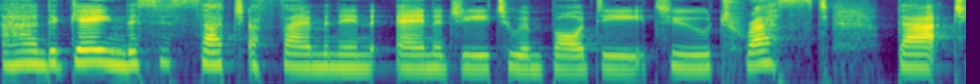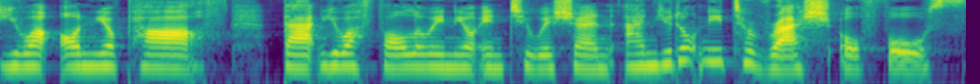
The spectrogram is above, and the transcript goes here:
And again, this is such a feminine energy to embody, to trust that you are on your path, that you are following your intuition, and you don't need to rush or force.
